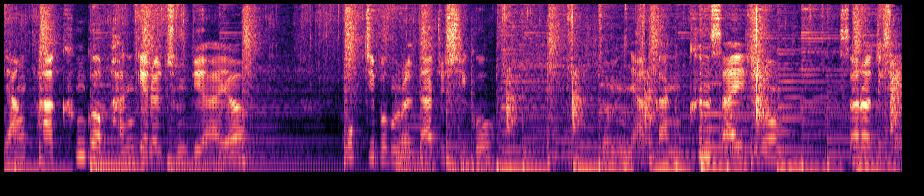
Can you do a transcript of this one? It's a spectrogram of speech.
양파 큰 거 반 개를 준비하여 꼭지 부분을 따주시고 좀 약간 큰 사이즈로 썰어주세요.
